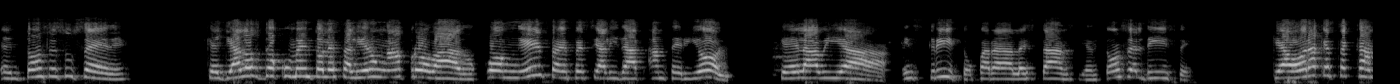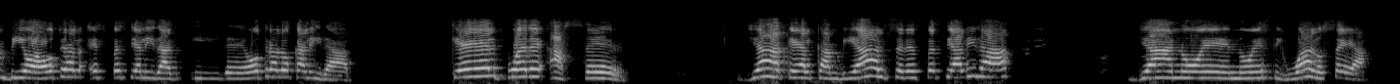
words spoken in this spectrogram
Entonces sucede que ya los documentos le salieron aprobados con esa especialidad anterior que él había inscrito para la estancia. Entonces él dice que ahora que se cambió a otra especialidad y de otra localidad, ¿qué él puede hacer? Ya que al cambiarse de especialidad, ya no es, no es igual. O sea,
